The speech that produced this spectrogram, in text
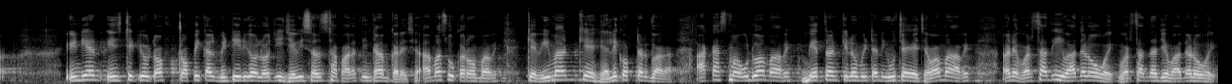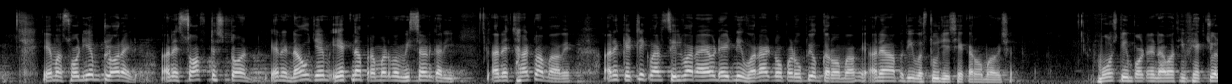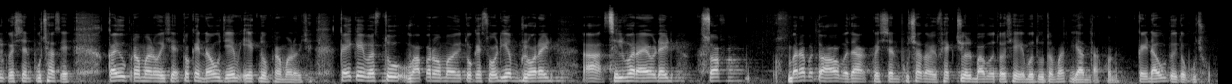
Indian Institute of Tropical Meteorology જેવી સંસ્થા ભારતની કામ કરે છે. આમાં શું કરવામાં આવે? કે વિમાન કે હેલિકોપ્ટર દ્વારા આકાશમાં ઉડવામાં આવે બે ત્રણ કિલોમીટરની ઊંચાઈએ જવામાં આવે અને વરસાદી વાદળો હોય, વરસાદના જે વાદળો હોય, એમાં સોડિયમ ક્લોરાઇડ અને સોફ્ટ સ્ટોન એને નવ જેમ એકના પ્રમાણમાં મિશ્રણ કરી અને છાંટવામાં આવે અને કેટલીક વાર સિલ્વર આયોડાઇડની વરાળનો પણ ઉપયોગ કરવામાં આવે અને આ બધી વસ્તુ જે છે કરવામાં આવે છે. મોસ્ટ ઇમ્પોર્ટન્ટ આમાંથી ફેક્ચ્યુઅલ ક્વેશ્ચન પૂછાશે, કયું પ્રમાણ હોય છે? તો કે નવ જેમ એકનું પ્રમાણ હોય છે. કઈ કઈ વસ્તુ વાપરવામાં આવે? તો કે સોડિયમ ક્લોરાઇડ આ સિલ્વર આયોડાઇડ સોફ્ટ બરાબર? તો આવા બધા ક્વેશ્ચન પૂછાતા હોય. ફેક્ચ્યુઅલ બાબતો છે એ બધું તમારે યાદ રાખવાનું. કંઈ ડાઉટ હોય તો પૂછો.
